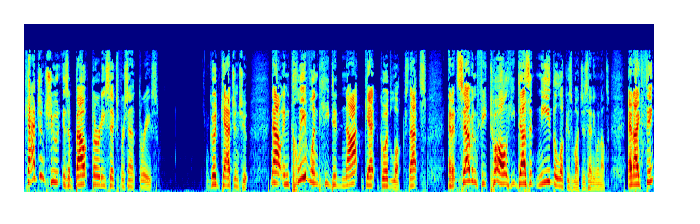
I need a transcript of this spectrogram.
catch and shoot is about 36% threes. Good catch and shoot. Now, in Cleveland, he did not get good looks. That's and at seven feet tall, he doesn't need the look as much as anyone else. And I think,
